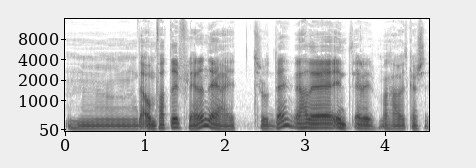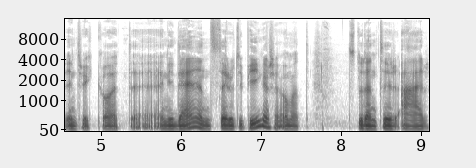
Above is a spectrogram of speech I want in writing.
mm, Det omfatter flere enn det jeg trodde. Jeg hadde, eller man har jo kanskje et inntrykk og et, eh, en idé, en stereotypi kanskje, om at studenter er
